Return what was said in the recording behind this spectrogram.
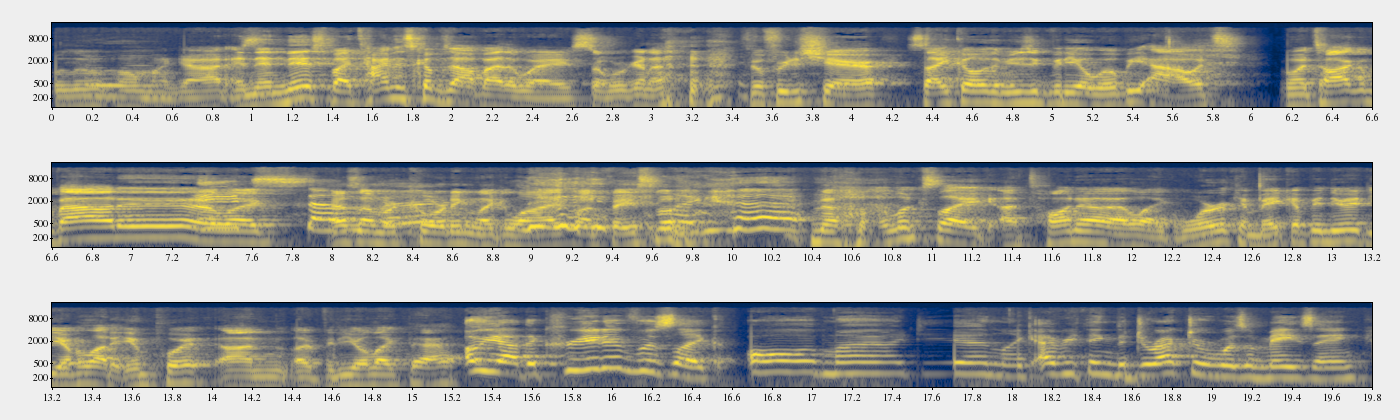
Hulu. Oh my god. And then this, by the time this comes out, by the way, so we're gonna feel free to share. Psycho, the music video will be out. You wanna talk about it? Or like so as I'm recording like live on Facebook? Like, no, it looks like a ton of like work and makeup into it. Do you have a lot of input on a video like that? Oh yeah, the creative was like all my idea and like everything. The director was amazing,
